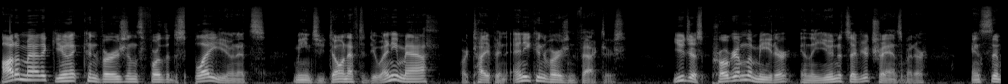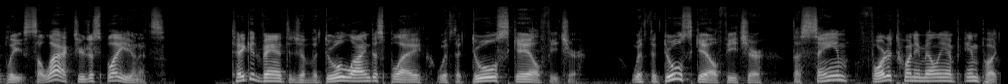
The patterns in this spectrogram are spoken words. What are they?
Automatic unit conversions for the display units means you don't have to do any math or type in any conversion factors. You just program the meter in the units of your transmitter and simply select your display units. Take advantage of the dual line display with the dual scale feature. With the dual scale feature, the same 4 to 20 milliamp input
